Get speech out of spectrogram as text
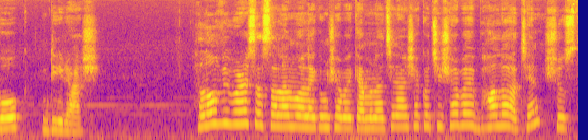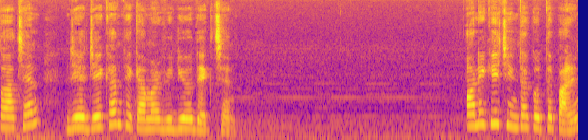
ভোগ ডিরাস হ্যালো ভিভার্স আসসালামু আলাইকুম সবাই, কেমন আছেন? আশা করছি সবাই ভালো আছেন, সুস্থ আছেন। যে যেখান থেকে আমার ভিডিও দেখছেন। অনেকেই চিন্তা করতে পারেন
